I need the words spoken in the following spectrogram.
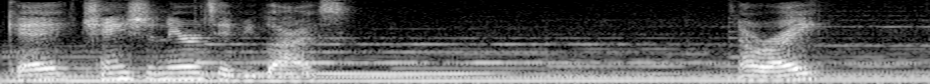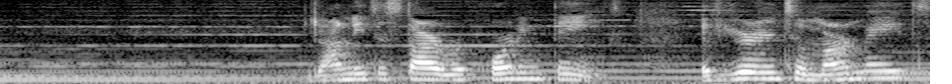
Okay? Change the narrative, you guys. Alright? Y'all need to start reporting things. If you're into mermaids,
